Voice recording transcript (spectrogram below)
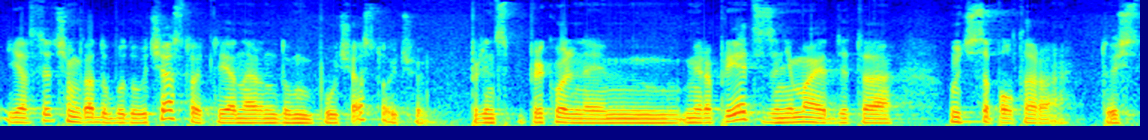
я в следующем году буду участвовать, то я, наверное, думаю поучаствую. Что, в принципе, прикольное мероприятие, занимает где-то ну, часа полтора. То есть,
